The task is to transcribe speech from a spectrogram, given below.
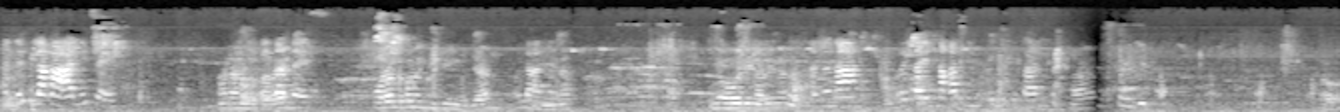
Andiyan sila kaalis eh. Marami pa Tita rin. Wala na bang nagbibingo dyan? Wala Hindi na. na. Inuhuli na rin ano. Ano na, retired na kasi yung principal. Ha? Oo.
